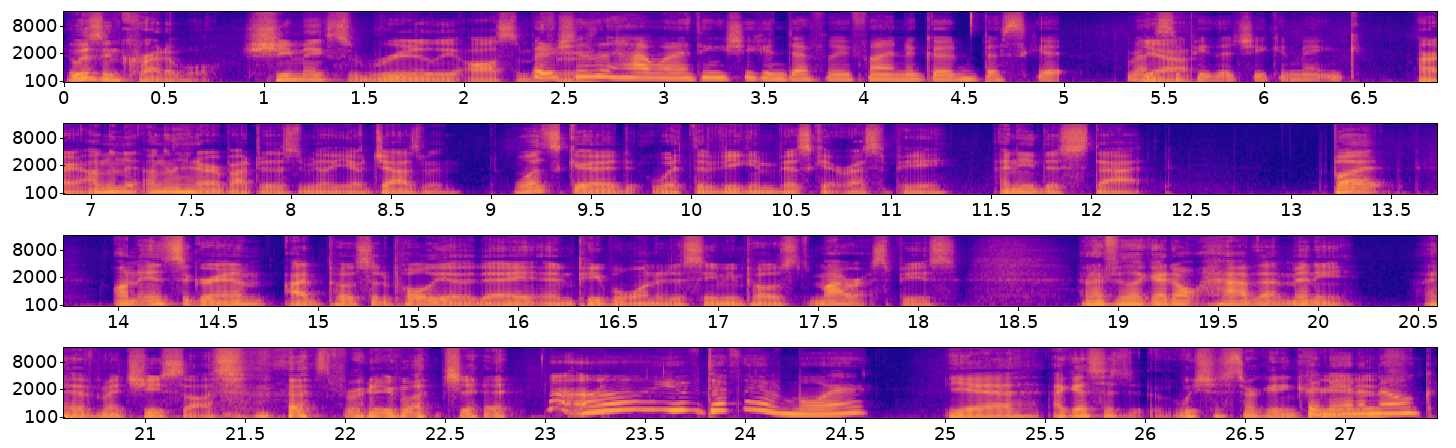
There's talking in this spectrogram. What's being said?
it was incredible. She makes really awesome But food. if she doesn't have one, I think she can definitely find a good biscuit Yeah. recipe that she can make. All right, I'm gonna I'm gonna hit her up after this and be like, "Yo, Jasmine, what's good with the vegan biscuit recipe? I need this stat." But on Instagram, I posted a poll the other day, and people wanted to see me post my recipes, and I feel like I don't have that many. I have my cheese sauce. That's pretty much it. Uh, uh you definitely have more. Yeah, I guess it's, we should start getting Banana creative. milk?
